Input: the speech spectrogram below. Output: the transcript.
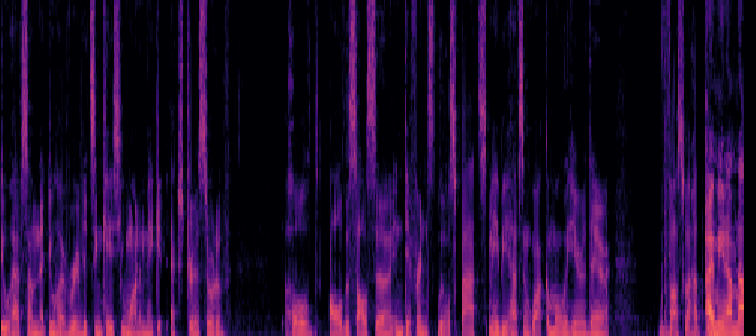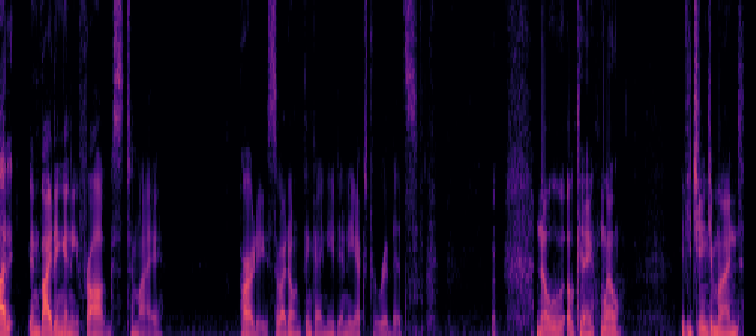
do have some that do have rivets in case you want to make it extra sort of hold all the salsa in different little spots. Maybe have some guacamole here or there. We've also got hubcap. I mean, I'm not inviting any frogs to my party, so I don't think I need any extra ribbits. no. Okay. Well, if you change your mind,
